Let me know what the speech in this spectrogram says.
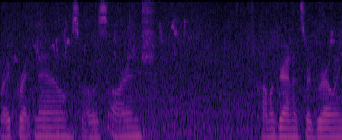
ripe right now, as well as orange. Pomegranates are growing.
